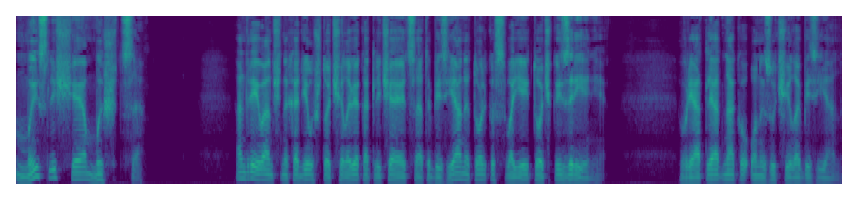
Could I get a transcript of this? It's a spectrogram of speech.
мыслящая мышца. Андрей Иванович находил, что человек отличается от обезьяны только своей точкой зрения. Вряд ли, однако, он изучил обезьян.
